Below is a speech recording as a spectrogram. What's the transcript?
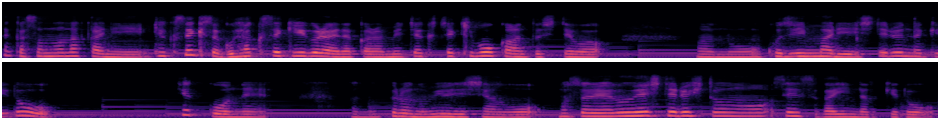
なんかその中に客席数500席ぐらいだからめちゃくちゃ規模感としてはあのこじんまりしてるんだけど結構ねあのプロのミュージシャンを、まあ、それ運営してる人のセンスがいいんだけど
